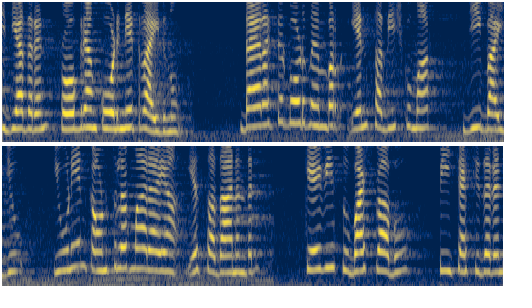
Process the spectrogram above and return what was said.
Vidyadharan programme coordinator ആയിരുന്നു director board member N Satheesh Kumar G Baiju union കൗൺസിലർമാരായ S Sadanandan K V Subhash Babu P Sasidharan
